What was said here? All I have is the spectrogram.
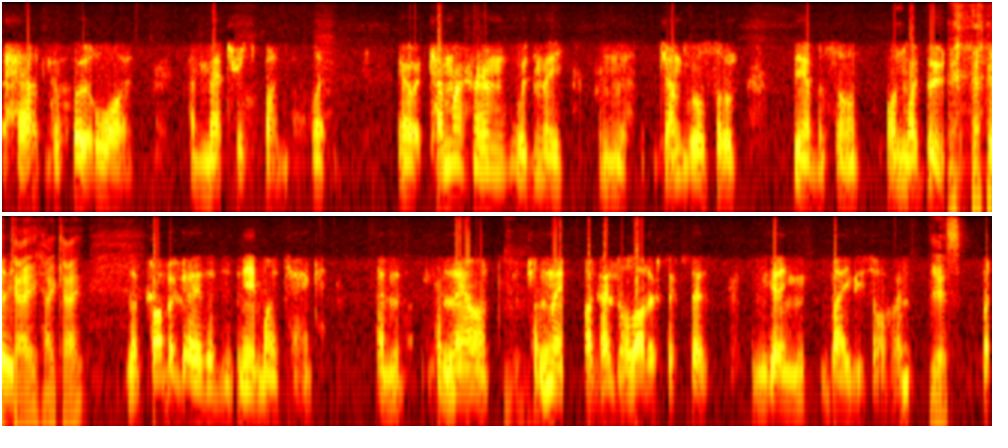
How to fertilise a mattress bud. Like, you know, it come home with me from the jungles of the Amazon on my boots. okay, okay. And I propagated near my tank. And from now on, from there, I've had a lot of success in getting babies off it. Yes. But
